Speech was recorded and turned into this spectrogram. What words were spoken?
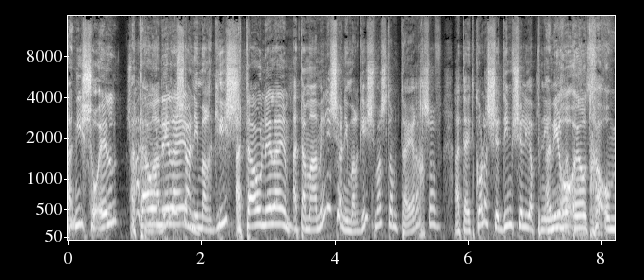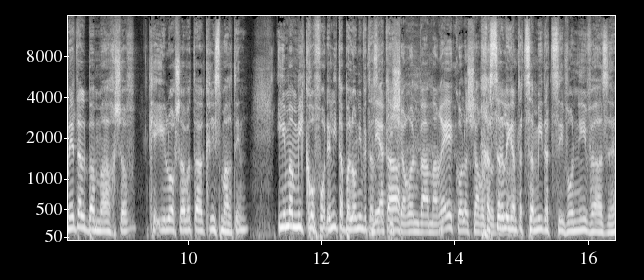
אני שואל, שמע, אתה עונה מאמין לי להם. שאני מרגיש? אתה עונה להם. אתה מאמין לי שאני מרגיש מה שאתה מתאר עכשיו? אתה את כל השדים שלי הפנימיים... אני אתה רואה. אותך עומד על במה עכשיו, כאילו עכשיו אתה קריס מרטין, עם המיקרופון, אין לי את הבלונים ואת הזה, אתה- הכישרון והמראה, כל השאר אותו דבר. חסר לי גם את הצמיד הצבעוני והזה.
